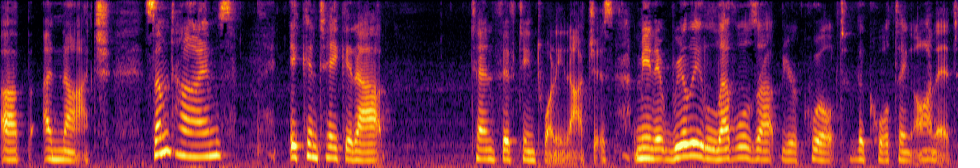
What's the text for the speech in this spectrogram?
up a notch. Sometimes it can take it up 10, 15, 20 notches. I mean, it really levels up your quilt, the quilting on it.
